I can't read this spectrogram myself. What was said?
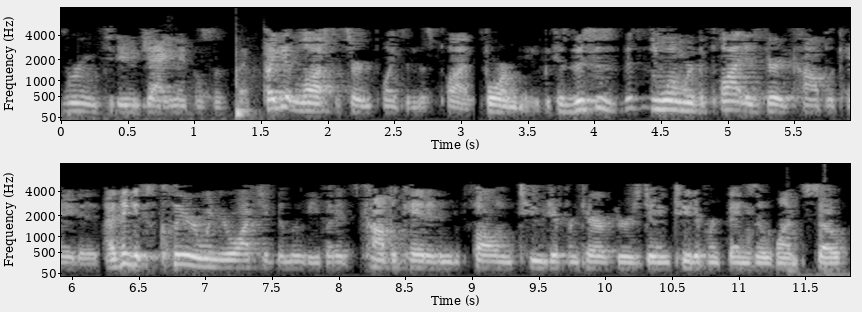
room to do Jack Nicholson thing. I get lost at certain points in this plot for me because this is this is one where the plot is very complicated. I think it's clear when you're watching the movie, but it's complicated and following two different characters doing two different things at once. So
